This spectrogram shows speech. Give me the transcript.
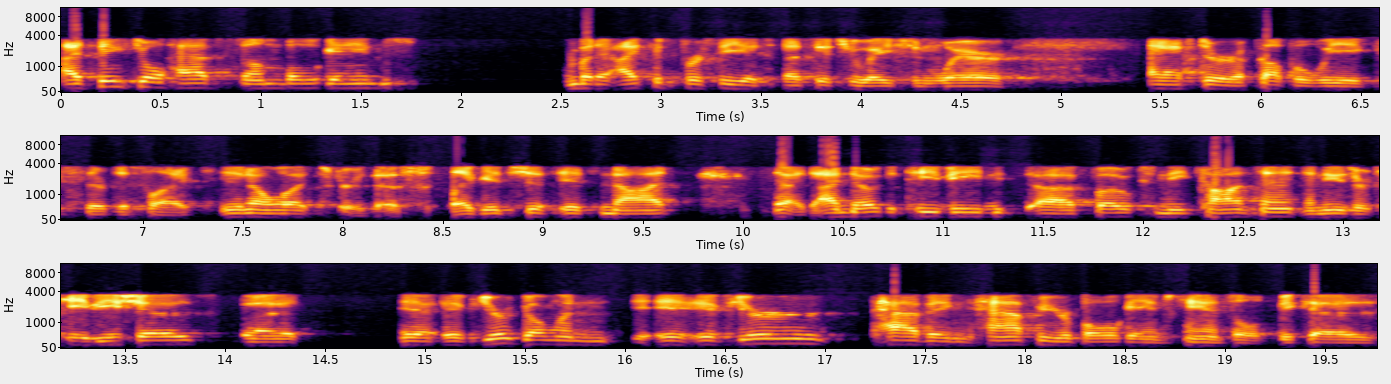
I think you'll have some bowl games, but I could foresee a, a situation where after a couple weeks, they're just like, you know what, screw this. Like it's just, it's not. I know the TV uh, folks need content, and these are TV shows, but if you're going, if you're having half of your bowl games canceled because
